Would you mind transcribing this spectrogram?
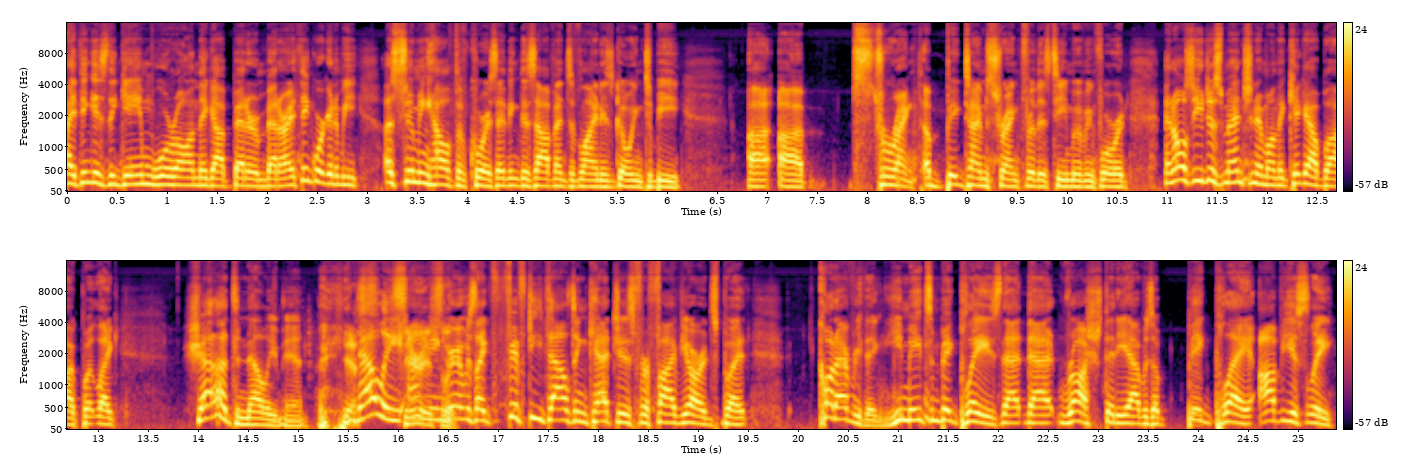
I think as the game wore on, they got better and better. I think we're going to be assuming health, of course. I think this offensive line is going to be uh, uh, strength, a big time strength for this team moving forward. And also, you just mentioned him on the kickout block, but like. Shout out to Nelly, man. Yes, Nelly, I mean, Grant was like 50,000 catches for five yards, but caught everything. He made some big plays. That that rush that he had was a big play. Obviously,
